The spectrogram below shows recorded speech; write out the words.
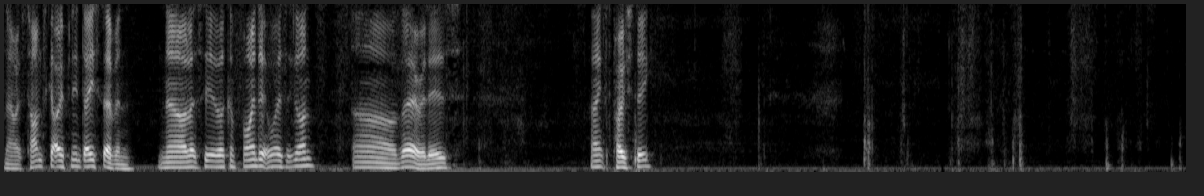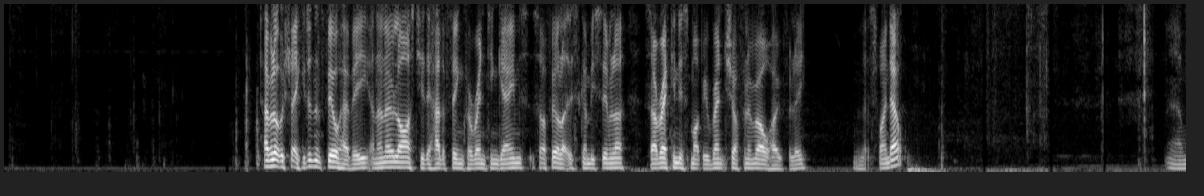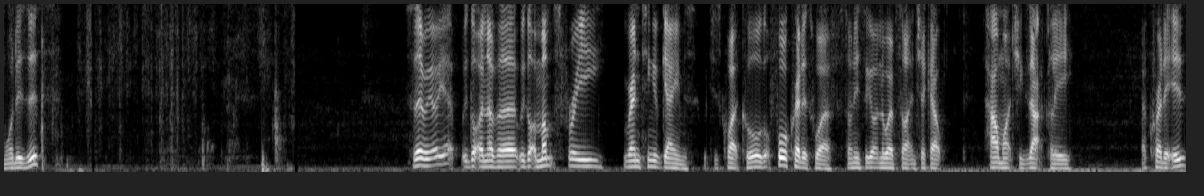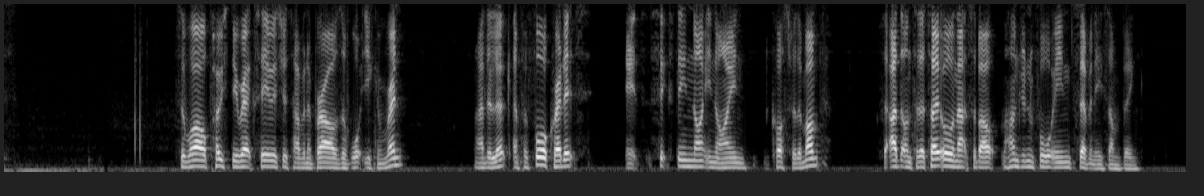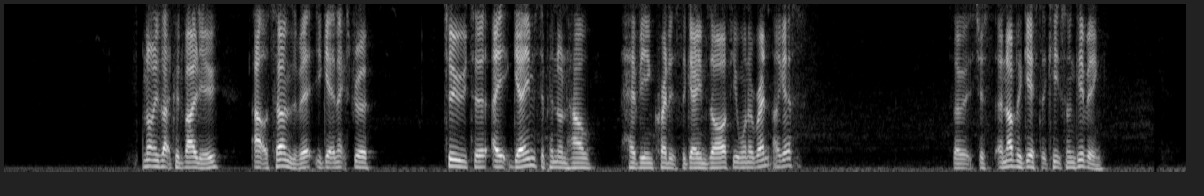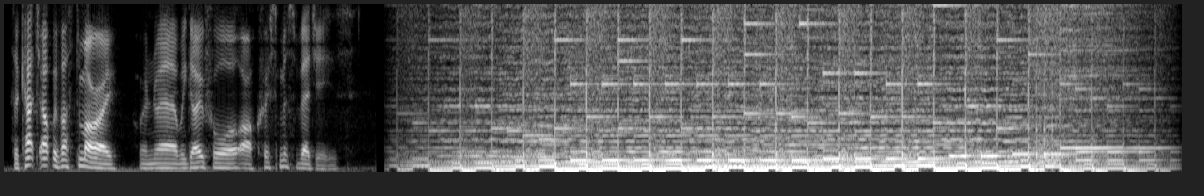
Now it's time to get opening day seven. Now let's see if I can find it. Where's it gone? Oh, there it is. Thanks, Posty. Have a little shake. It doesn't feel heavy, and I know last year they had a thing for renting games, so I feel like this is going to be similar. So I reckon this might be rent, shuffle, and roll, hopefully. Let's find out. And what is this? So there we go. Yeah, we got another. We got a month's free renting of games, which is quite cool. Got four credits worth, so I need to go on the website and check out how much exactly a credit is. So while Posty Rex here is just having a browse of what you can rent, I had a look, and for four credits, it's sixteen ninety nine cost for the month. So add that onto the total, and that's about one hundred and fourteen seventy something. Not that good value, out of terms of it, you get an extra two to eight games, depending on how heavy in credits the games are. If you want to rent, I guess. So it's just another gift that keeps on giving. So catch up with us tomorrow when uh, we go for our Christmas veggies.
